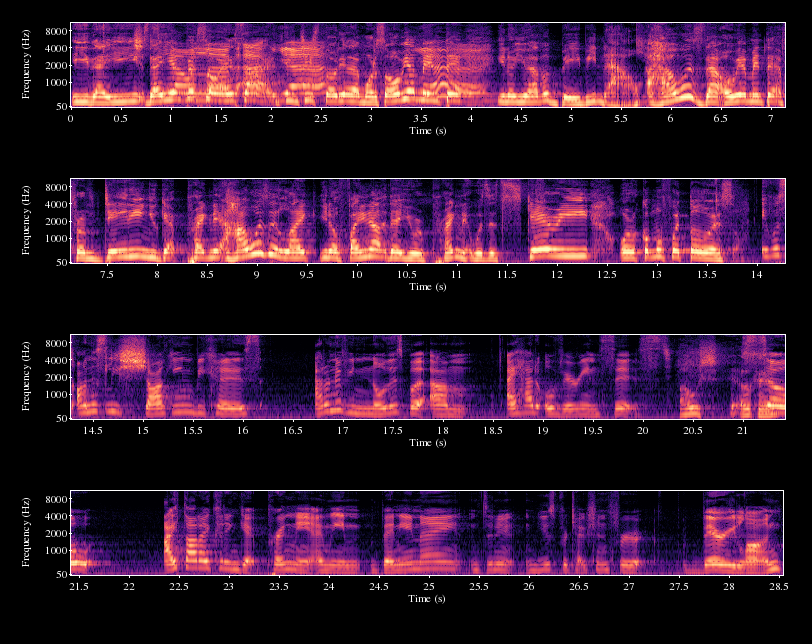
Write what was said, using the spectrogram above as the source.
Y de ahí, Just de ahí empezó esa Ah, pinche historia de amor. So obviamente, Yeah. you know, you have a baby now. How was that? Obviamente, from dating, you get pregnant. How was it like, you know, finding out that you were pregnant? Was it scary or cómo fue todo eso? it was honestly shocking because I don't know if you know this, but um, I had ovarian cyst. Oh shit. Okay. So I thought I couldn't get pregnant. I mean, Benny and I didn't use protection for very long.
